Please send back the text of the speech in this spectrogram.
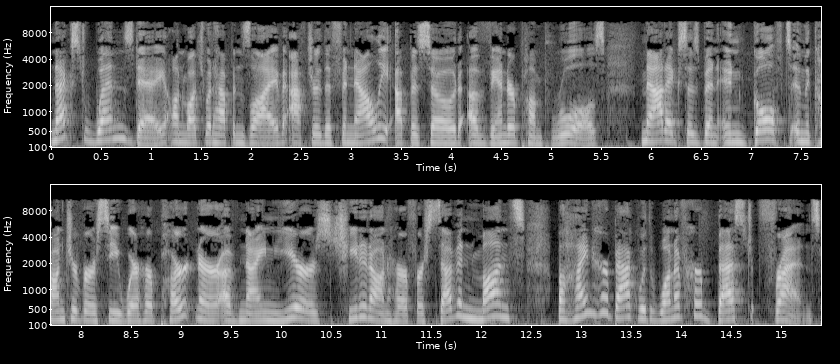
next Wednesday on Watch What Happens Live after the finale episode of Vanderpump Rules. Madix has been engulfed in the controversy where her partner of nine years cheated on her for seven months behind her back with one of her best friends.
